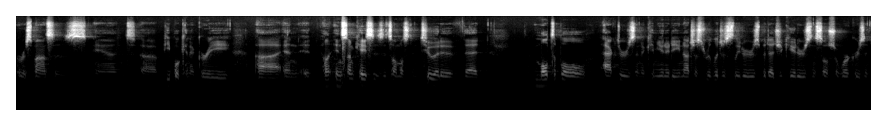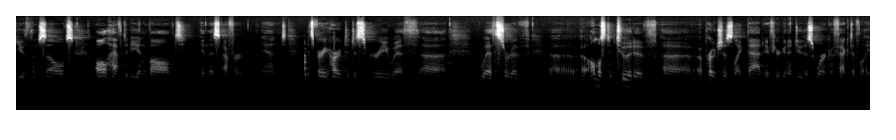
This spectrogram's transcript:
responses and uh, people can agree. Uh, and it, in some cases, it's almost intuitive that multiple actors in a community, not just religious leaders, but educators and social workers and youth themselves, all have to be involved in this effort. And it's very hard to disagree with, uh, with sort of uh, almost intuitive uh, approaches like that if you're going to do this work effectively.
